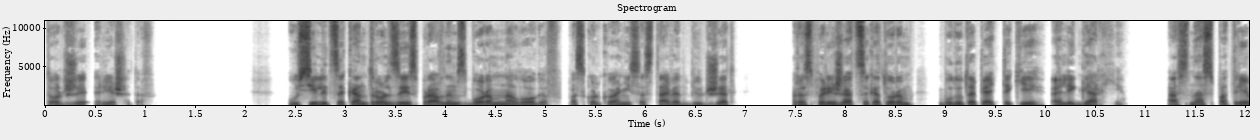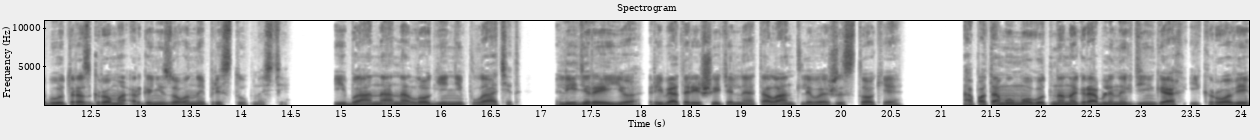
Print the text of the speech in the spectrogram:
тот же Решетов. Усилится контроль за исправным сбором налогов, поскольку они составят бюджет, распоряжаться которым будут опять-таки олигархи, а с нас потребуют разгрома организованной преступности, ибо она налоги не платит, лидеры ее — ребята решительные, талантливые, жестокие, а потому могут на награбленных деньгах и крови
